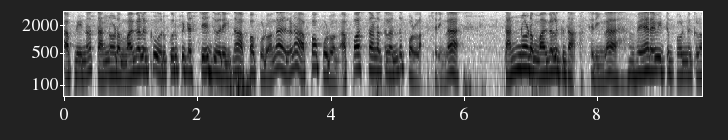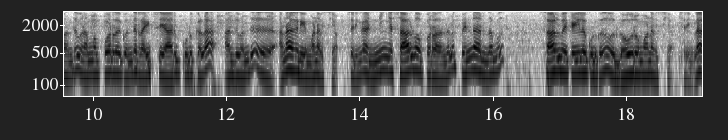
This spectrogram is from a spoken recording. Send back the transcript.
அப்படின்னா தன்னோட மகளுக்கு ஒரு குறிப்பிட்ட ஸ்டேஜ் வரைக்கும் தான் அப்பா போடுவாங்க. அதில் அப்பா போடுவாங்க. அப்பா ஸ்தானத்துலேருந்து போடலாம். சரிங்களா? தன்னோட மகளுக்கு தான் சரிங்களா? வேறு வீட்டு பொண்ணுக்கெல்லாம் வந்து நம்ம போடுறதுக்கு வந்து ரைட்ஸ் யாரும் கொடுக்கல. அது வந்து அநாகரிகமான விஷயம் சரிங்களா? நீங்கள் சால்வா போடுறதா இருந்தாலும் பெண்ணாக இருந்தாலும் சால்வை கையில் கொடுக்கறது ஒரு கௌரவமான விஷயம் சரிங்களா?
